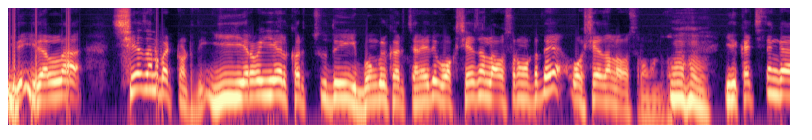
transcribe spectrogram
ఇది ఇదల్లా సీజన్ బట్టి ఉంటుంది. ఈ ఇరవై ఏళ్ళు ఖర్చుది ఈ బొంగుల ఖర్చు అనేది ఒక సీజన్లో అవసరం ఉంటుంది ఒక సీజన్లో అవసరం ఉండదు. ఉహు. ఇది ఖచ్చితంగా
